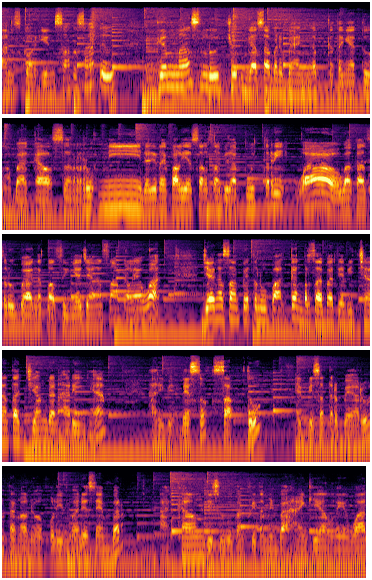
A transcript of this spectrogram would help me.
underscore in 11 Gemas, lucu, nggak sabar banget. Katanya tuh bakal seru nih. Dari Revalia Salsabila Putri. Wow, bakal seru banget pastinya. Jangan sampai lewat. Jangan sampai terlupakan persahabat yang dicatat jam dan harinya Hari besok, Sabtu, episode terbaru tanggal 25 Desember akan disuguhkan vitamin bahagia lewat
